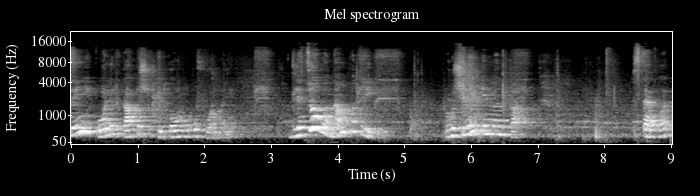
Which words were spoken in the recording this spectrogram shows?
синій колір також в квітковому оформленні. Для цього нам потрібен ручний інвентар, степлер,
